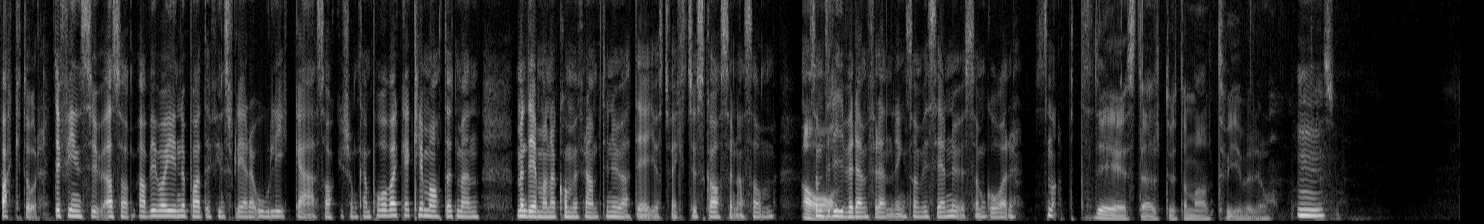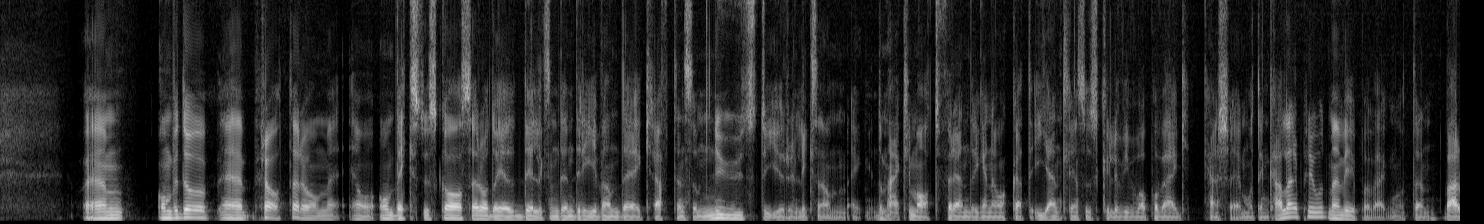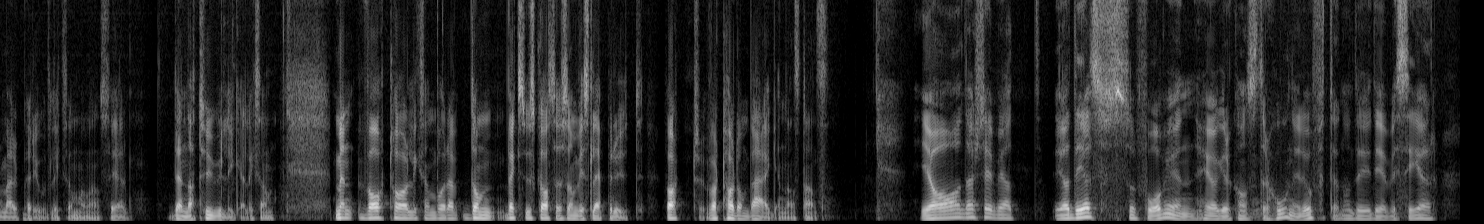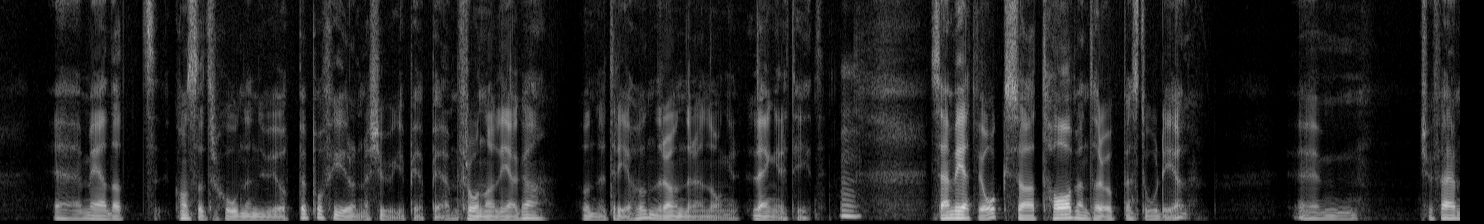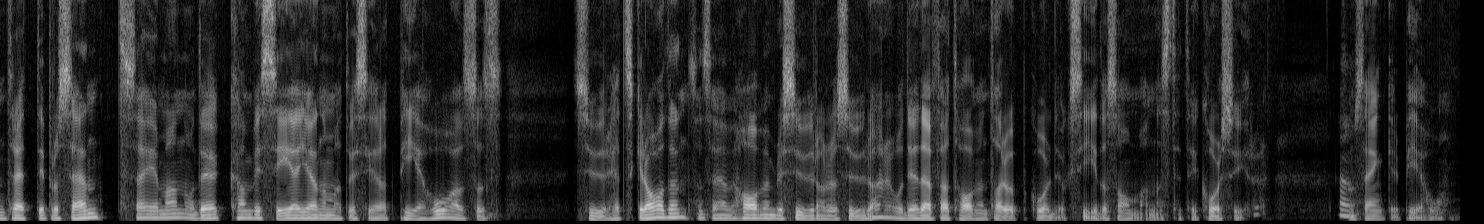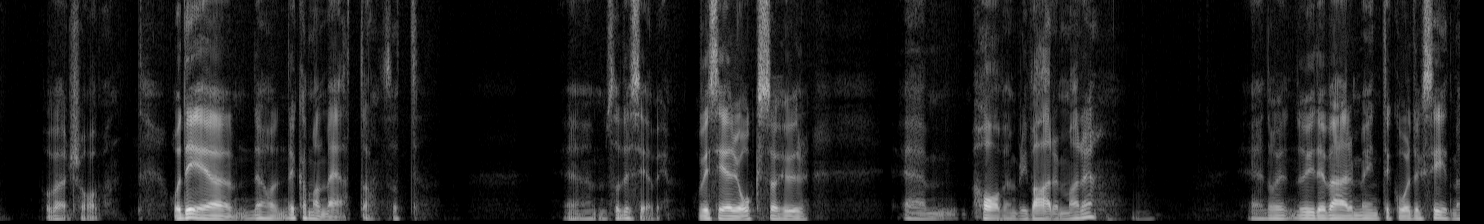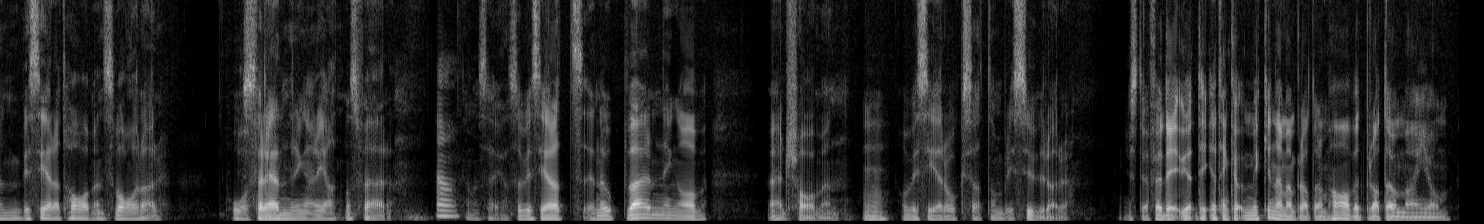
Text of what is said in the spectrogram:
faktor. Det finns ju, alltså, ja, vi var inne på att det finns flera olika saker som kan påverka klimatet men, men det man har kommit fram till nu är att det är just växthusgaserna som, Ja. som driver den förändring som vi ser nu som går snabbt. Det är ställt utom allt tvivel, ja. Mm. Det är så. Ehm, om vi då eh, pratar om, ja, om växthusgaser och då är det liksom den drivande kraften som nu styr liksom, eh, de här klimatförändringarna och att egentligen så skulle vi vara på väg kanske mot en kallare period men vi är på väg mot en varmare period liksom, om man ser den naturliga. Liksom. Men vart tar liksom våra, de växthusgaser som vi släpper ut, vart, vart tar de vägen någonstans? Ja, där ser vi att ja, dels så får vi en högre koncentration i luften och det är det vi ser med att koncentrationen nu är uppe på 420 ppm från att lägga under 300 under en lång, längre tid. Mm. Sen vet vi också att haven tar upp en stor del. Ehm, 25-30 procent säger man och det kan vi se genom att vi ser att pH, alltså surhetsgraden, så att säga, haven blir surare och surare och det är därför att haven tar upp koldioxid och så omvandlas det till kolsyror som sänker pH på världshaven. Och det, det, det kan man mäta. Så, att, ehm, så det ser vi. Och vi ser ju också hur ehm, haven blir varmare. Eh, då, då är det värme, inte koldioxid, men vi ser att haven svarar på förändringar i atmosfären. Ja. Kan man säga. Så vi ser att en uppvärmning av världshaven Mm. och vi ser också att de blir surare. Just det, för det, jag, jag tänker mycket när man pratar om havet pratar man ju om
